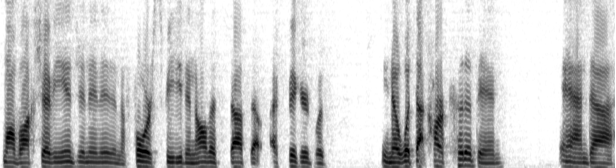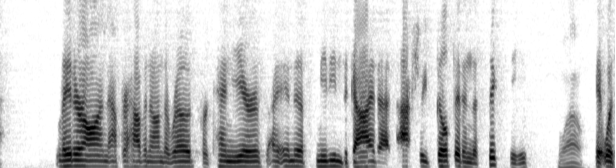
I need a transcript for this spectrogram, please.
small block Chevy engine in it and a four speed and all this stuff that I figured was, you know, what that car could have been. And uh, later on, after having it on the road for 10 years, I ended up meeting the guy that actually built it in the 60s. Wow. It was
